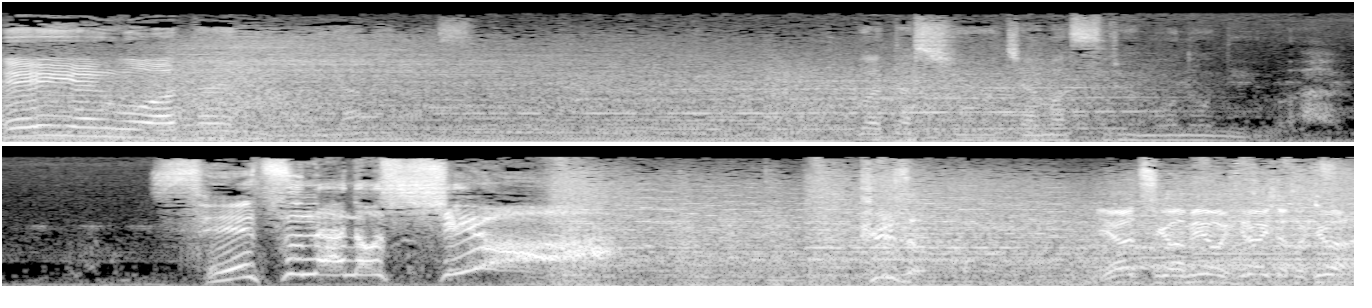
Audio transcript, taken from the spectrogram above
永遠を与えるのはやめなさ私を邪魔する者には。刹那の死を。来るぞ。奴が目を開いた時は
